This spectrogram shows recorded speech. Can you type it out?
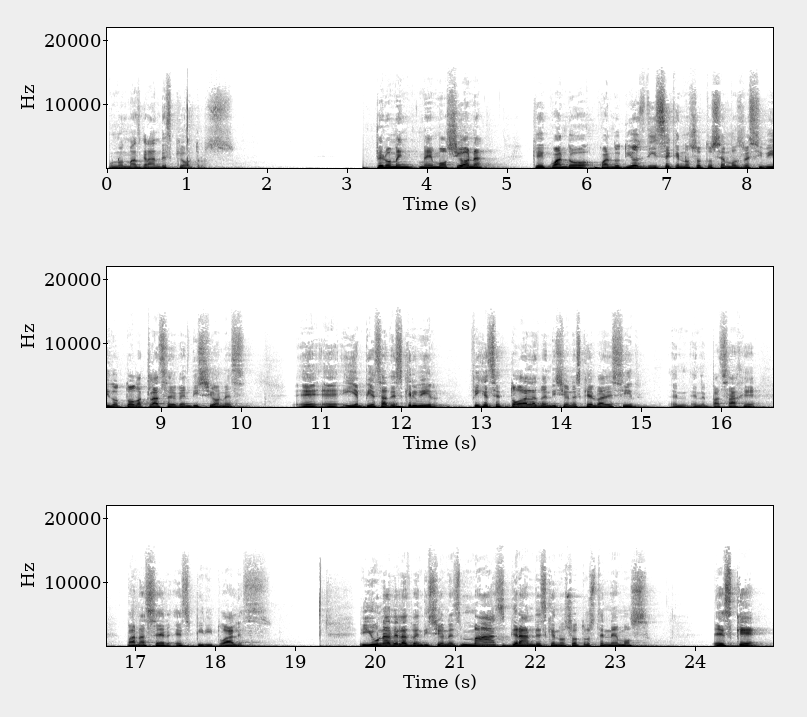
Unos más grandes que otros. Pero me, emociona que cuando, cuando, Dios dice que nosotros hemos recibido toda clase de bendiciones eh, eh, y empieza a describir, fíjese, todas las bendiciones que Él va a decir en, el pasaje van a ser espirituales. Y una de las bendiciones más grandes que nosotros tenemos es que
